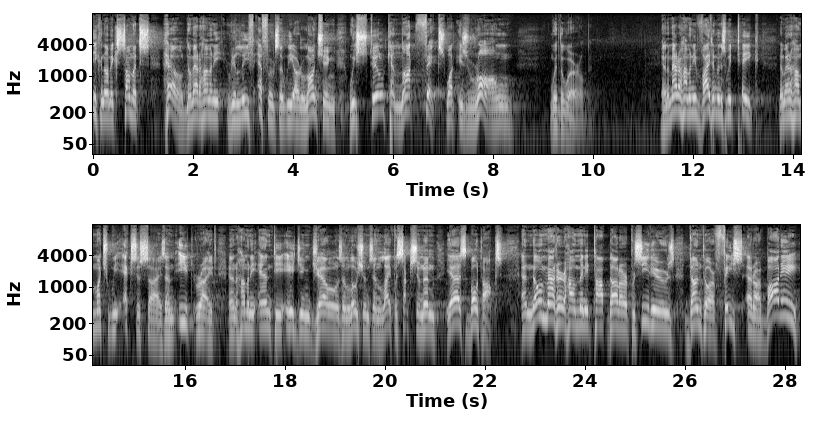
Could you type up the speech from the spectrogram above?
economic summits held, no matter how many relief efforts that we are launching, we still cannot fix what is wrong with the world. And no matter how many vitamins we take, no matter how much we exercise and eat right, and how many anti aging gels and lotions and liposuction and, yes, Botox, and no matter how many top dollar procedures done to our face and our body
